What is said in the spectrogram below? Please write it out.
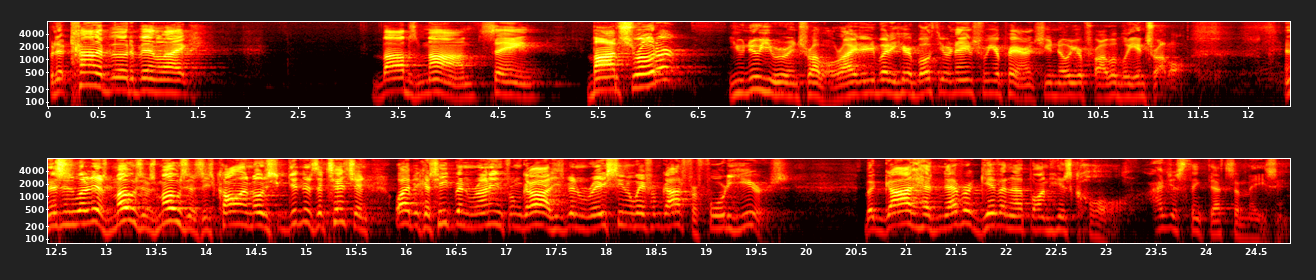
But it kind of would have been like Bob's mom saying, Bob Schroeder, you knew you were in trouble, right? Anybody hear both your names from your parents, you know you're probably in trouble. And this is what it is Moses, Moses. He's calling Moses, getting his attention. Why? Because he'd been running from God. He's been racing away from God for 40 years. But God had never given up on his call. I just think that's amazing.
